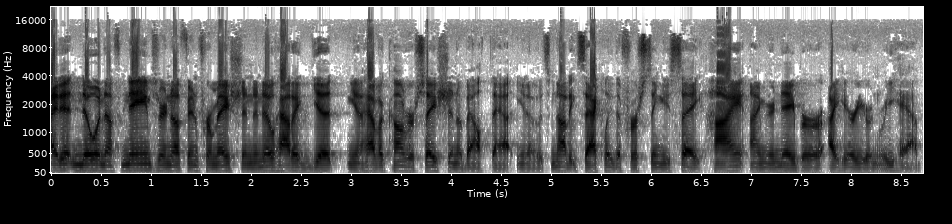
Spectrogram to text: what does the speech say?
I didn't know enough names or enough information to know how to get, you know, have a conversation about that. You know, it's not exactly the first thing you say, Hi, I'm your neighbor. I hear you're in rehab.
